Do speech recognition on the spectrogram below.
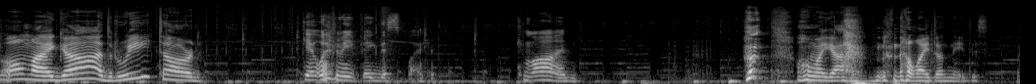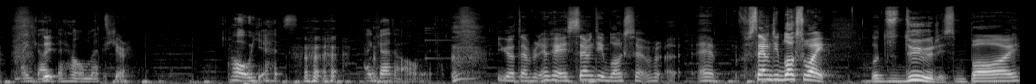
Oh my god, retard. Okay, let me pick the spider. Come on. Oh my god. no, I don't need this. I got The- the helmet. Here. Oh yes. I got all of it. You got everything. Okay, 70 blocks. Uh, uh, 70 blocks away. Let's do this, boy.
